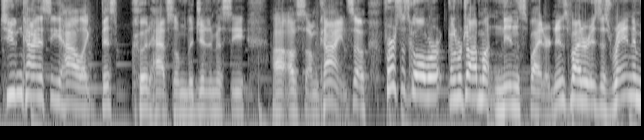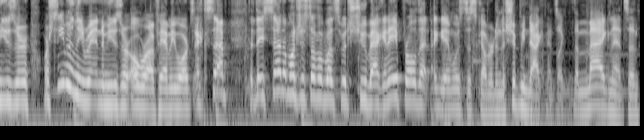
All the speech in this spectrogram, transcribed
So, you can kind of see how, like, this could have some legitimacy uh, of some kind. So first let's go over, because we're talking about NinSpider. NinSpider is this random user, or seemingly random user over on Famiboards, except that they said a bunch of stuff about Switch 2 back in April that again was discovered in the shipping documents, like the magnets and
